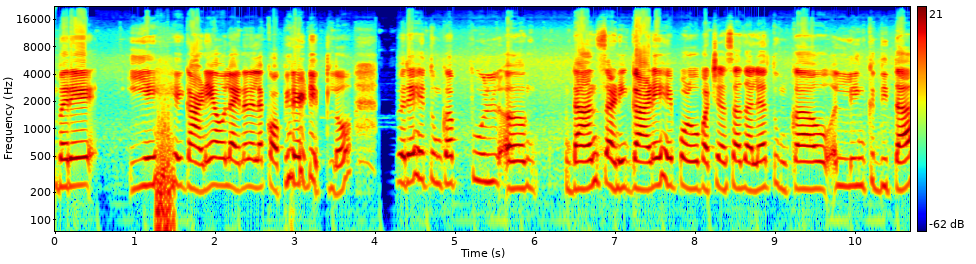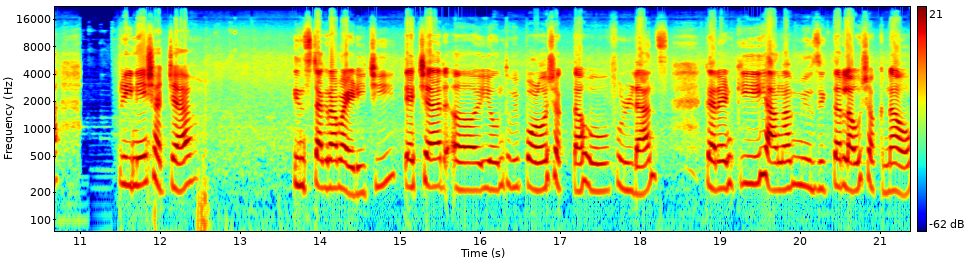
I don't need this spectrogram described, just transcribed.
बरें ये हे गाणें हांव लायना जाल्यार कॉपीरायट येतलो. बरें हे तुमकां फूल डान्स आनी गाणें हे पळोवपाचें आसा जाल्यार तुमकां हांव लिंक दिता. प्रिनेशाच्या इंस्टाग्राम आय डीची त्याच्यार येवन तुम्ही पळोवं शकता हो फूल डान्स कारण की हांगा म्युझिक तर लावू शकना हांव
